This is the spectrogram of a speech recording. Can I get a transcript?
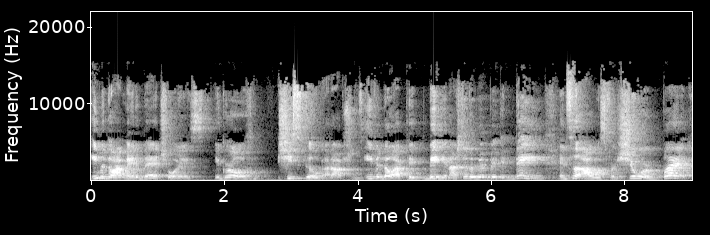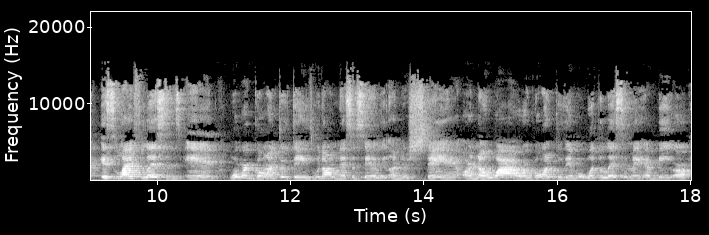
even though I made a bad choice, your girl she still got options. Even though I picked B and I should have been picking D until I was for sure. But it's life lessons. And when we're going through things, we don't necessarily understand or know why we're going through them or what the lesson may have been or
